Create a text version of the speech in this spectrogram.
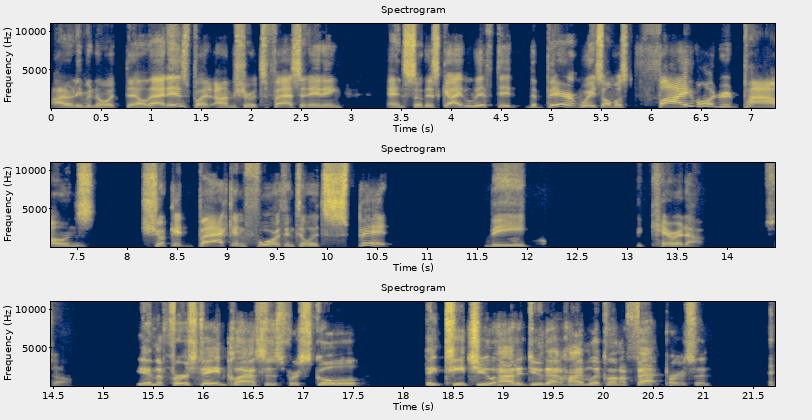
I don't even know what the hell that is, but I'm sure it's fascinating. And so this guy lifted the bear, weighs almost 500 pounds, shook it back and forth until it spit the the carrot out. So Yeah, in the first aid classes for school, they teach you how to do that Heimlich on a fat person.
